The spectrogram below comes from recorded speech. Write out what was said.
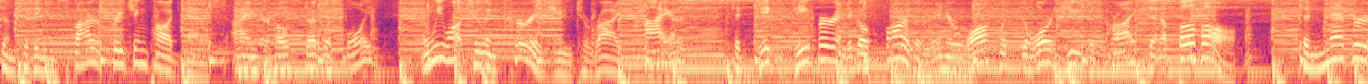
Welcome to the Inspire Preaching Podcast. I am your host, Douglas Boyd, and we want to encourage you to rise higher, to dig deeper, and to go farther in your walk with the Lord Jesus Christ, and above all, to never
